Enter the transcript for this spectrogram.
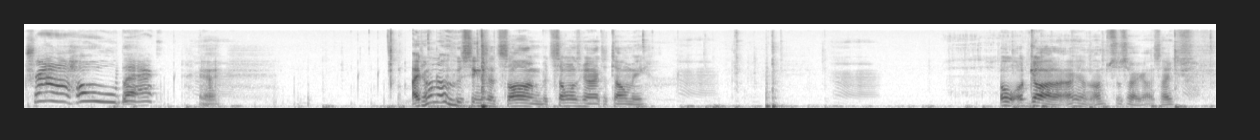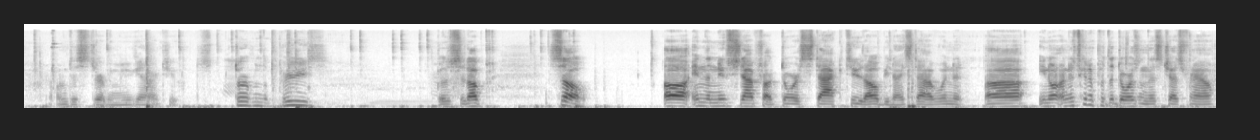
Try to hold back. Yeah. I don't know who sings that song, but someone's gonna have to tell me. Oh, oh God, I, I'm so sorry, guys. I, I'm disturbing you again, aren't you? Disturbing the peace. Go sit up. So, uh, in the new snapshot, doors stack too. That would be nice to have, wouldn't it? Uh, you know what? I'm just gonna put the doors in this chest for now.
